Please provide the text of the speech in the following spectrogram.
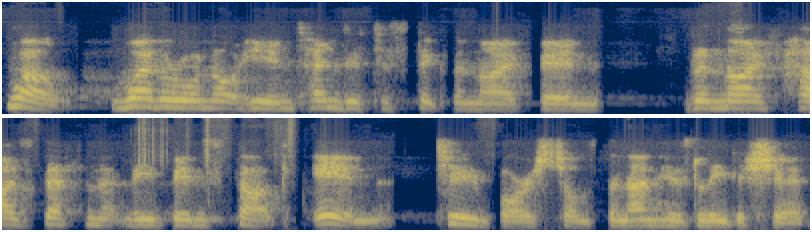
Well, whether or not he intended to stick the knife in the knife has definitely been stuck in to Boris Johnson and his leadership.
